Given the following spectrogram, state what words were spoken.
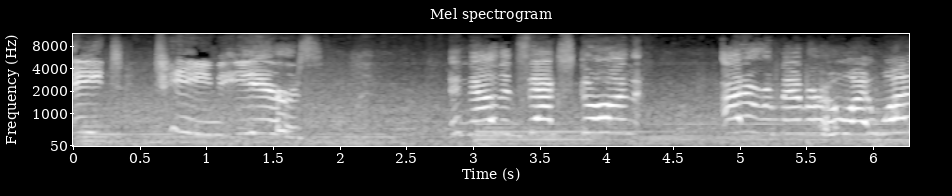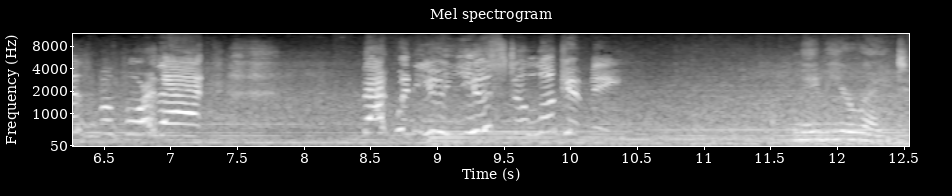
18 years. And now that Zach's gone, I don't remember who I was before that. Back when you used to look at me. Maybe you're right.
